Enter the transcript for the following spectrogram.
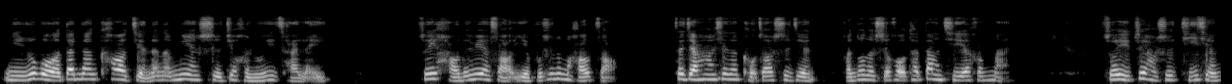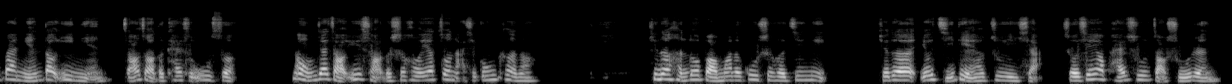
你如果单单靠简单的面试，就很容易踩雷，所以好的月嫂也不是那么好找。再加上现在口罩事件，很多的时候它档期也很满，所以最好是提前半年到一年，早早的开始物色。那我们在找月嫂的时候要做哪些功课呢？听了很多宝妈的故事和经历，觉得有几点要注意一下。首先要排除找熟人，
